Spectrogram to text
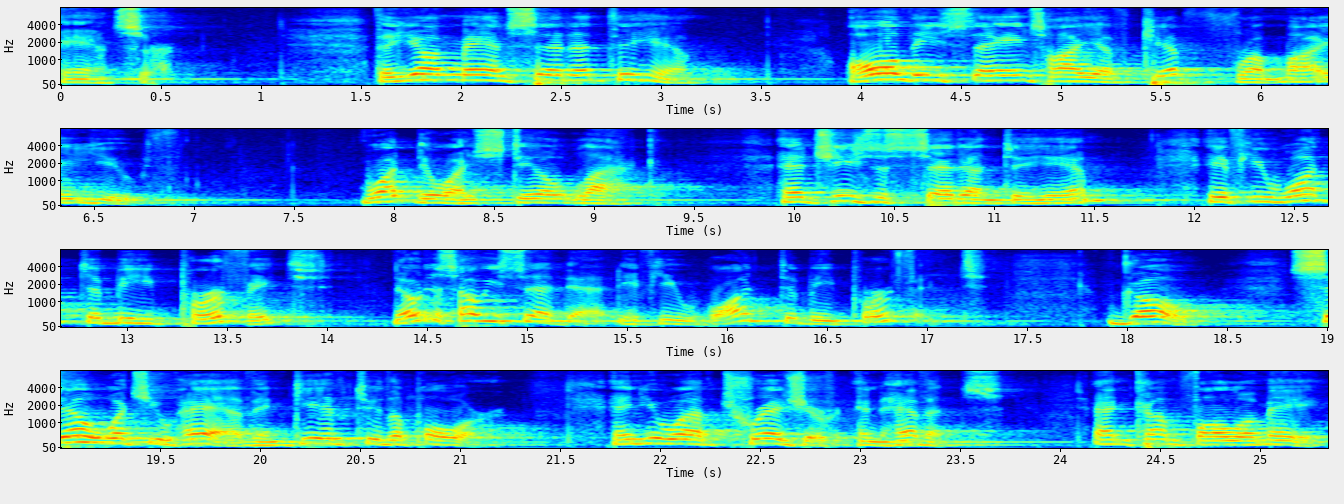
answer. The young man said unto him, All these things I have kept from my youth. What do I still lack? And Jesus said unto him, If you want to be perfect, notice how he said that. If you want to be perfect, go, sell what you have and give to the poor, and you will have treasure in heavens, and come follow me.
